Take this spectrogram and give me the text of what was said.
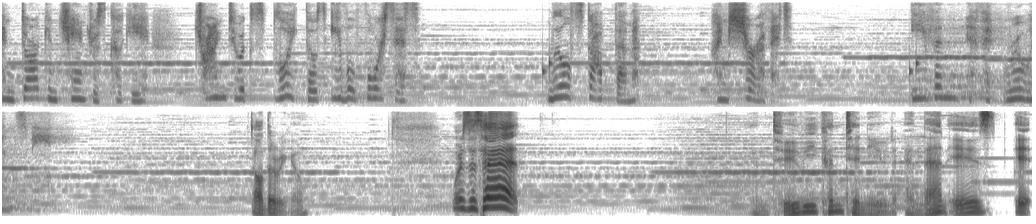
And Dark Enchantress Cookie trying to exploit those evil forces. We'll stop them. I'm sure of it. Even if it ruins me. Oh, there we go. Where's his hat? And to be continued. And that is it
